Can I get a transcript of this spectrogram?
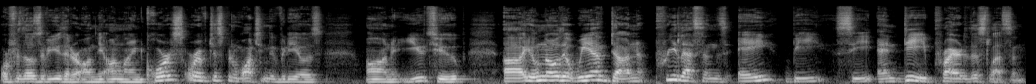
or for those of you that are on the online course, or have just been watching the videos on YouTube, uh, you'll know that we have done pre-lessons A, B, C, and D prior to this lesson.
